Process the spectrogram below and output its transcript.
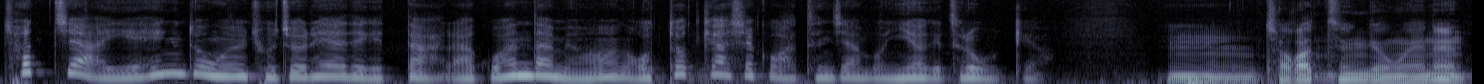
첫째 아이의 행동을 조절해야 되겠다라고 한다면 어떻게 하실 것 같은지 한번 이야기 들어볼게요. 음, 저 같은 경우에는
